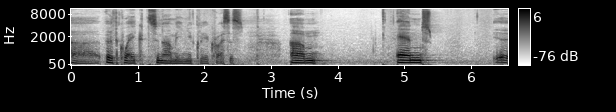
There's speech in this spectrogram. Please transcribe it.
uh, earthquake, tsunami, nuclear crisis. Um, and uh,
